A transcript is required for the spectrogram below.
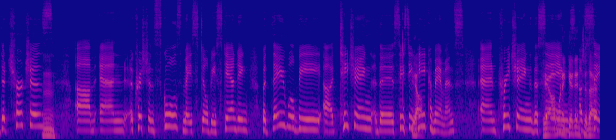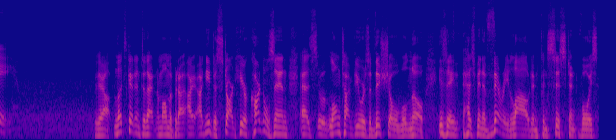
the churches. Mm. Um, and Christian schools may still be standing, but they will be uh, teaching the CCP yeah. commandments and preaching the sayings yeah, I want to get into that. C. Yeah, let's get into that in a moment, but I, I, need to start here. Cardinal Zen, as uh, longtime viewers of this show will know, is a has been a very loud and consistent voice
